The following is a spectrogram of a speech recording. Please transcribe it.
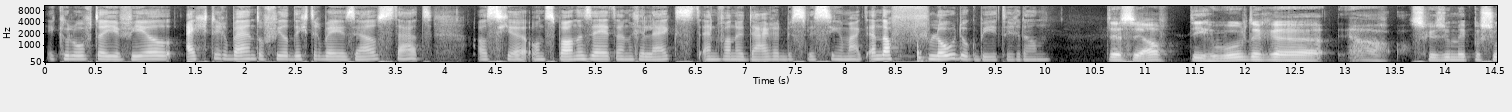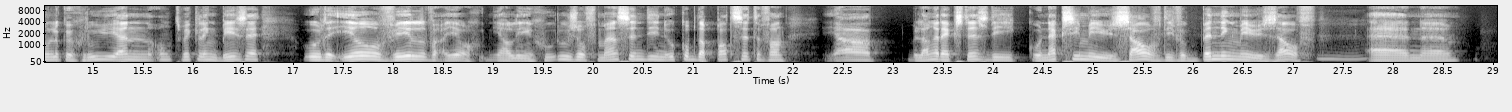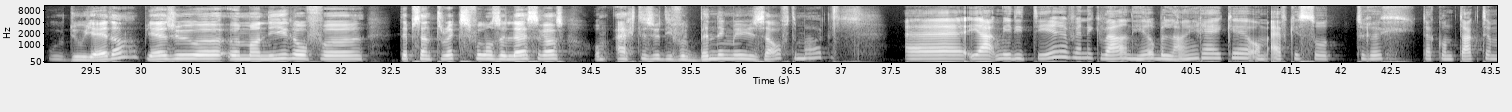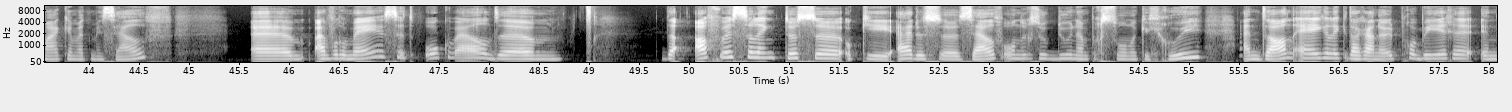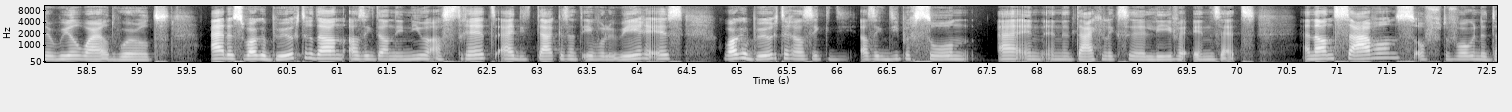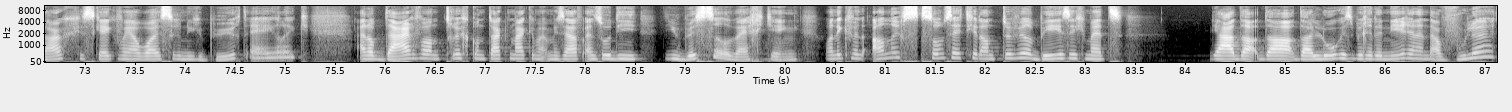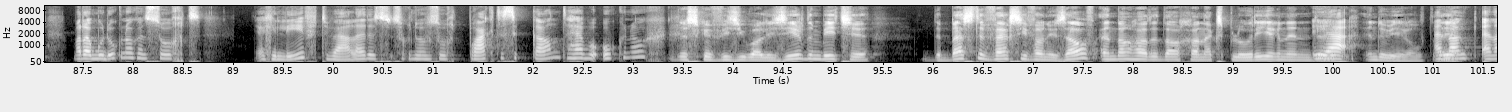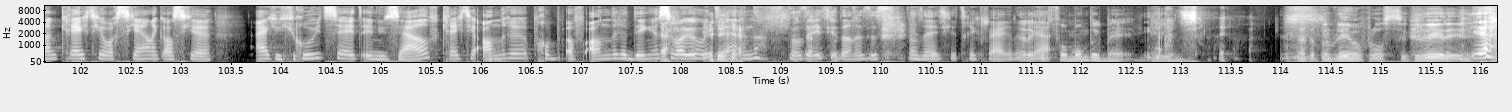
Ik geloof dat je veel echter bent of veel dichter bij jezelf staat als je ontspannen bent en relaxed en vanuit daaruit beslissingen maakt. En dat flowt ook beter dan. Dus ja, tegenwoordig, eh, ja, als je zo met persoonlijke groei en ontwikkeling bezig bent, hoor je heel veel, van, ja, niet alleen goeroes of mensen die ook op dat pad zitten van, ja, het belangrijkste is die connectie met jezelf, die verbinding met jezelf. En eh, hoe doe jij dat? Heb jij zo eh, een manier of eh, tips en tricks voor onze luisteraars om echt zo die verbinding met jezelf te maken? Ja, mediteren vind ik wel een heel belangrijke om even zo terug dat contact te maken met mezelf. Ehm, en voor mij is het ook wel de, de afwisseling tussen, oké, dus eh, zelfonderzoek doen en persoonlijke groei. En dan eigenlijk dat gaan uitproberen in de real wild world. Dus wat gebeurt er dan als ik dan die nieuwe Astrid, die telkens aan het evolueren is, wat gebeurt er als ik als ik die persoon in, in het dagelijkse leven inzet? En dan s'avonds of de volgende dag eens kijken van ja, wat is er nu gebeurd eigenlijk? En op daarvan terug contact maken met mezelf en zo die, die wisselwerking. Want ik vind anders, soms zit je dan te veel bezig met ja, dat, dat, dat logisch beredeneren en dat voelen. Maar dat moet ook nog een soort, ja, geleefd wel, hè, dus een soort, praktische kant hebben ook nog. Dus je visualiseert een beetje de beste versie van jezelf en dan gaat je dat gaan exploreren in de, Ja. in de wereld. En Ja. dan, en dan krijg je waarschijnlijk, als je gegroeid bent in jezelf, krijg je andere, of andere dingen Ja. wat je moet... Ja. En dan, dan, zijt je, dan, is het, dan zijt je terug verder. Daar heb ik ja. het volmondig bij eens. Net een probleem opgelost. Ik weer een. Ja.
